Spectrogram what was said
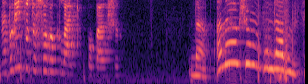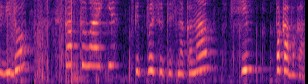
Наберіть тут 40 лайків, по-перше. Да. А ну, якщо вам понравилось це відео, ставте лайки, підписуйтесь на канал. Всім пока-пока.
